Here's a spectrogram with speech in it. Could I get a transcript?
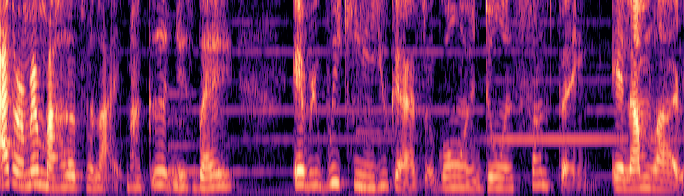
I can remember my husband, like, my goodness, babe every weekend you guys are going doing something. And I'm like,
